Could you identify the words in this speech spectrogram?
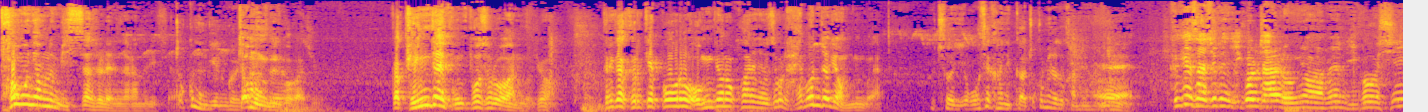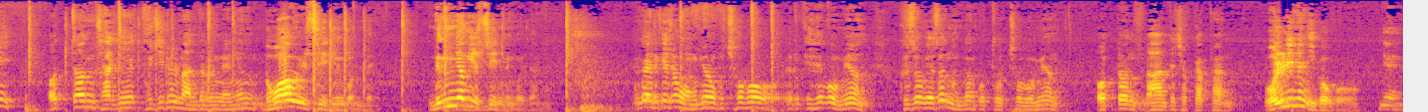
터무니없는 미스샷을 내는 사람들이 있어요. 조금 옮기는 거예요. 좀 옮긴 거 가지고. 그러니까 굉장히 공포스러워하는 거죠. 그러니까 그렇게 볼을 옮겨놓고 하는 연습을 해본 적이 없는 거야. 그렇죠. 이게 어색하니까 조금이라도 가면. 예. 그게 사실은 이걸 잘 응용하면 이것이 어떤 자기의 구질을 만들어내는 노하우일 수 있는 건데, 능력일 수 있는 거잖아요. 그러니까 이렇게 좀 옮겨놓고 쳐보, 이렇게 해보면, 그 속에서 눈 감고 또 쳐보면 어떤 나한테 적합한, 원리는 이거고, 예.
